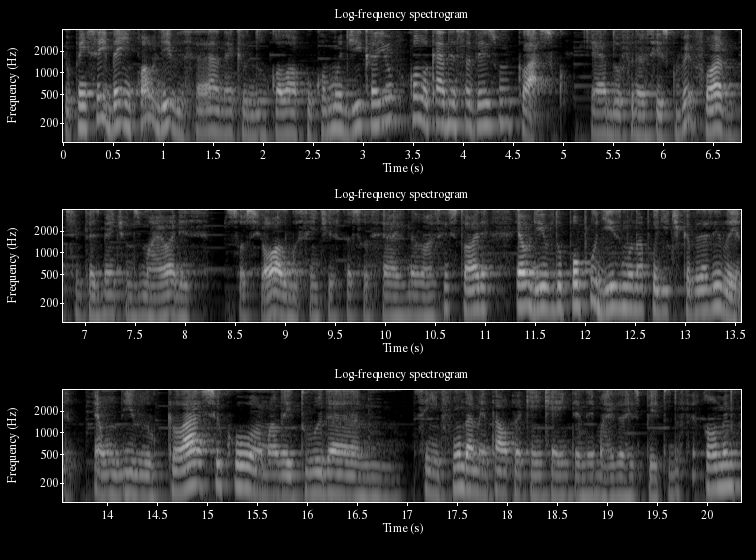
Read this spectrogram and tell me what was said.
Eu pensei bem, qual livro será né, que eu coloco como dica e eu vou colocar dessa vez um clássico, que é do Francisco Verfort, simplesmente um dos maiores sociólogos, cientistas sociais da nossa história, é o livro do Populismo na Política Brasileira. É um livro clássico, é uma leitura sim, fundamental para quem quer entender mais a respeito do fenômeno,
